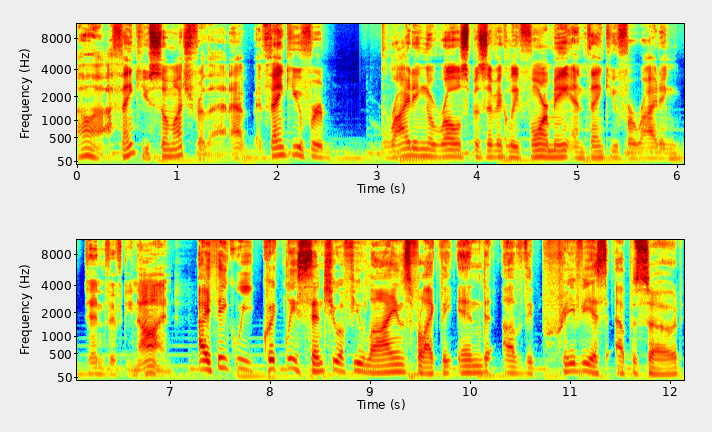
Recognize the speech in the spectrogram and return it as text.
Oh, thank you so much for that. Thank you for writing a role specifically for me, and thank you for writing 1059. I think we quickly sent you a few lines for like the end of the previous episode,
